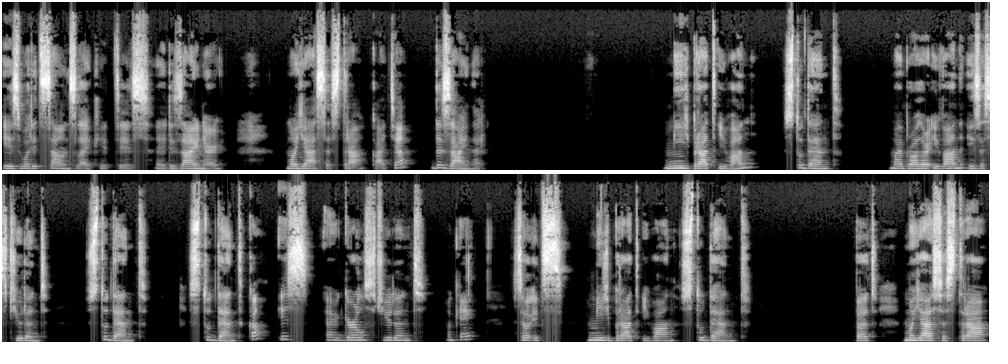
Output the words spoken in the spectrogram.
is what it sounds like it is a designer. Моя сестра Катя – дизайнер. Мій брат Іван – студент. My brother Ivan is a student. Студент. Студентка is a girl student. Okay? So it's мій брат Іван – студент. But моя сестра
